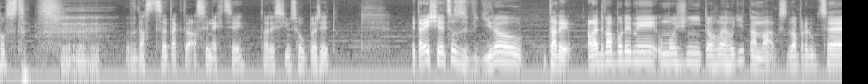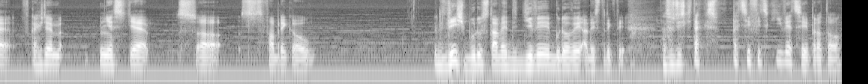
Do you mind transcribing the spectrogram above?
dost. v nasce tak to asi nechci tady s tím soupeřit. Je tady ještě něco s vírou? Tady, ale dva body mi umožní tohle hodit na max. Dva produkce v každém městě s, s fabrikou. Když budu stavět divy, budovy a distrikty. To jsou vždycky tak specifické věci pro to.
